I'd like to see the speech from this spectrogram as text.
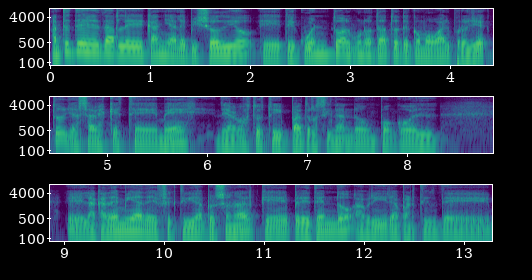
Antes de darle caña al episodio, eh, te cuento algunos datos de cómo va el proyecto. Ya sabes que este mes de agosto estoy patrocinando un poco el, eh, la Academia de Efectividad Personal que pretendo abrir a partir de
